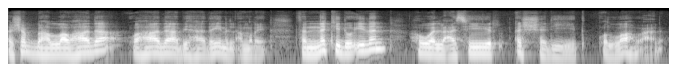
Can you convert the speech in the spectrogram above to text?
فشبه الله هذا وهذا بهذين الأمرين. فالنكد إذن هو العسير الشديد. والله أعلم.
